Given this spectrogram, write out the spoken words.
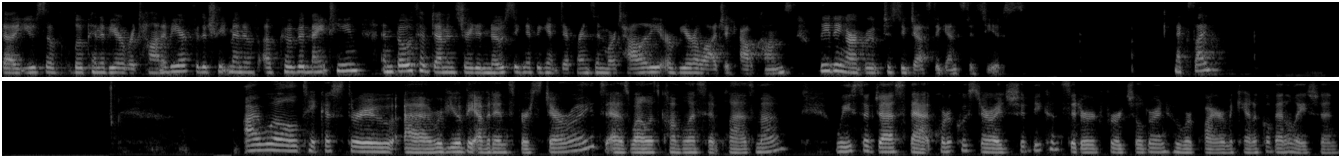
the use of lopinavir ritonavir for the treatment of, of COVID-19, and both have demonstrated no significant difference in mortality or virologic outcomes, leading our group to suggest against its use. Next slide. I will take us through a review of the evidence for steroids as well as convalescent plasma. We suggest that corticosteroids should be considered for children who require mechanical ventilation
